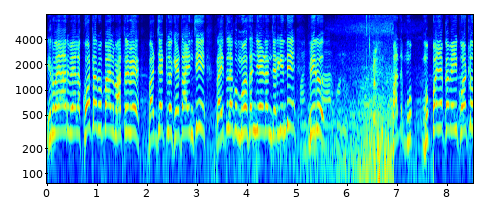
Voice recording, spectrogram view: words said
ఇరవై ఆరు వేల కోట్ల రూపాయలు మాత్రమే బడ్జెట్లో కేటాయించి రైతులకు మోసం చేయడం జరిగింది. మీరు పద ము- ముప్పై ఒక్క వెయ్యి కోట్లు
